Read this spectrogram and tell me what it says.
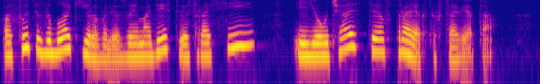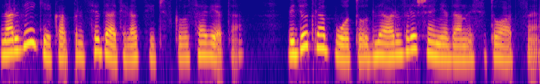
по сути заблокировали взаимодействие с Россией и ее участие в проектах Совета – Норвегия, как председатель Арктического совета, ведет работу для разрешения данной ситуации.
